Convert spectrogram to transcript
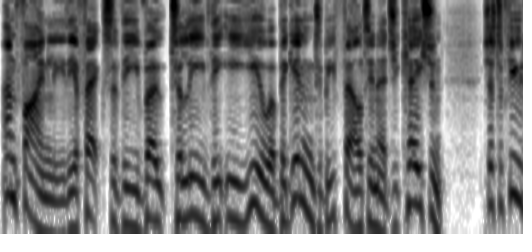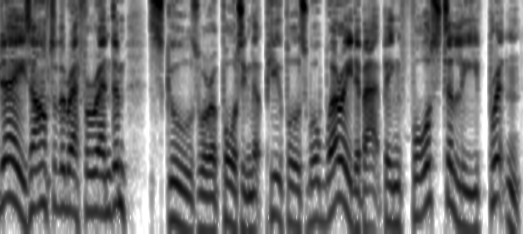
And finally, the effects of the vote to leave the EU are beginning to be felt in education. Just a few days after the referendum, schools were reporting that pupils were worried about being forced to leave Britain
